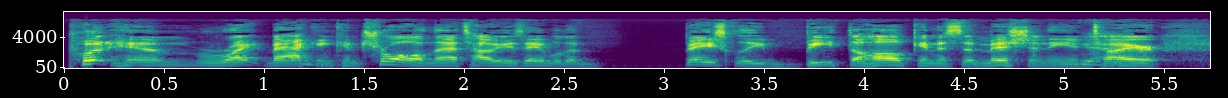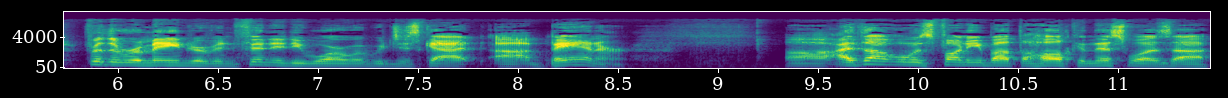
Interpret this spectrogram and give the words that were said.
put him right back in control. And that's how he was able to basically beat the Hulk into submission the entire for the remainder of Infinity War, where we just got uh, Banner. Uh, I thought what was funny about the Hulk in this was uh,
